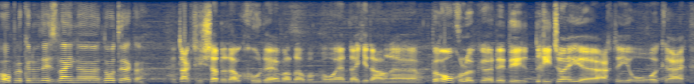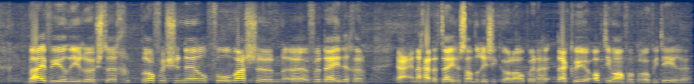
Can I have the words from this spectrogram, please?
hopelijk kunnen we deze lijn doortrekken. En tactisch zat het ook goed, hè? want op het moment dat je dan per ongeluk de 3-2 achter je oren krijgt, blijven jullie rustig, professioneel, volwassen uh, verdedigen. Ja, en dan gaat de tegenstander risico lopen en daar kun je optimaal van profiteren.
